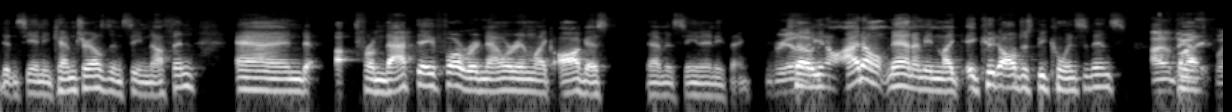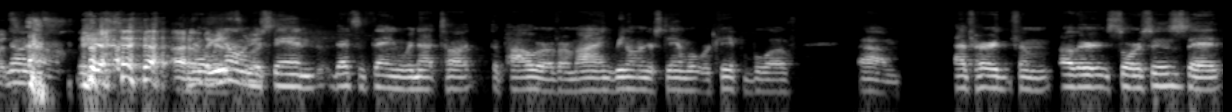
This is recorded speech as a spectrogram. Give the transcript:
didn't see any chemtrails didn't see nothing and uh, from that day forward now we're in like august I haven't seen anything. Really? So you know, I don't, man. I mean, like it could all just be coincidence. I don't think but, that's No, coincidence. no. yeah. I don't no, think we don't coincidence. understand. That's the thing. We're not taught the power of our mind. We don't understand what we're capable of. Um, I've heard from other sources that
